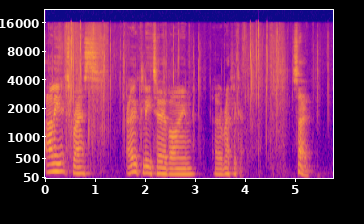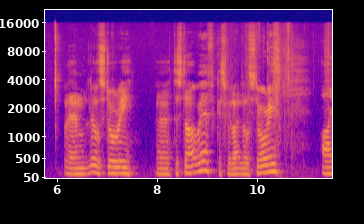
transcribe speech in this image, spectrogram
AliExpress Oakley turbine uh, replica. So, um, little story uh, to start with, because we like little stories. I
